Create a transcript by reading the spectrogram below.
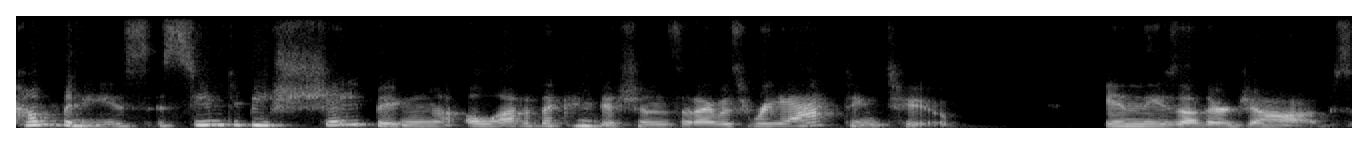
companies seemed to be shaping a lot of the conditions that I was reacting to in these other jobs.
